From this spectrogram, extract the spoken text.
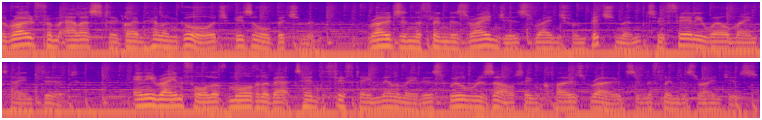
The road from Alice to Glen Helen Gorge is all bitumen. Roads in the Flinders Ranges range from bitumen to fairly well maintained dirt. Any rainfall of more than about 10 to 15 millimetres will result in closed roads in the Flinders Ranges.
